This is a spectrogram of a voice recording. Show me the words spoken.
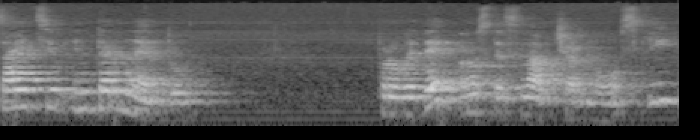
сайтів інтернету проведе Ростислав Чарновський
